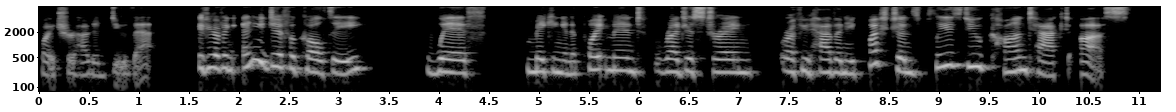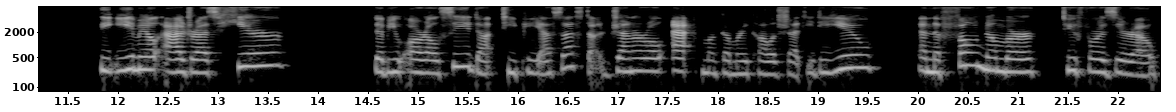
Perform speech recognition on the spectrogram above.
quite sure how to do that. If you're having any difficulty with making an appointment, registering, or if you have any questions, please do contact us. The email address here, wrlc.tpss.general at montgomerycollege.edu, and the phone number 240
